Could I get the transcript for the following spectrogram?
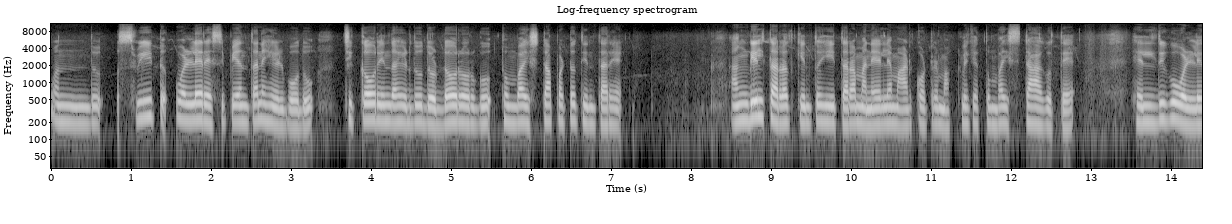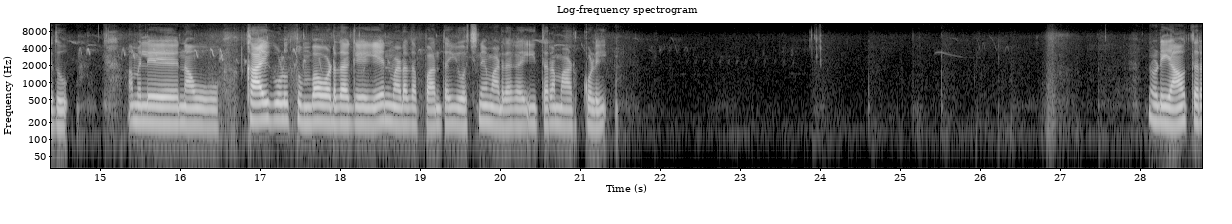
ಒಂದು ಸ್ವೀಟ್ ಒಳ್ಳೆ ರೆಸಿಪಿ ಅಂತಲೇ ಹೇಳ್ಬೋದು. ಚಿಕ್ಕವರಿಂದ ಹಿಡಿದು ದೊಡ್ಡವ್ರವ್ರಿಗೂ ತುಂಬ ಇಷ್ಟಪಟ್ಟು ತಿಂತಾರೆ. ಅಂಗಡೀಲಿ ತರೋದಕ್ಕಿಂತ ಈ ಥರ ಮನೆಯಲ್ಲೇ ಮಾಡಿಕೊಟ್ರೆ ಮಕ್ಕಳಿಗೆ ತುಂಬ ಇಷ್ಟ ಆಗುತ್ತೆ. ಹೆಲ್ದಿಗೂ ಒಳ್ಳೆಯದು ಆಮೇಲೆ ನಾವು ಕಾಯಿಗಳು ತುಂಬ ಒಡೆದಾಗೆ ಏನು ಮಾಡೋದಪ್ಪ ಅಂತ ಯೋಚನೆ ಮಾಡಿದಾಗ ಈ ಥರ ಮಾಡ್ಕೊಳ್ಳಿ. ನೋಡಿ ಯಾವ ಥರ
